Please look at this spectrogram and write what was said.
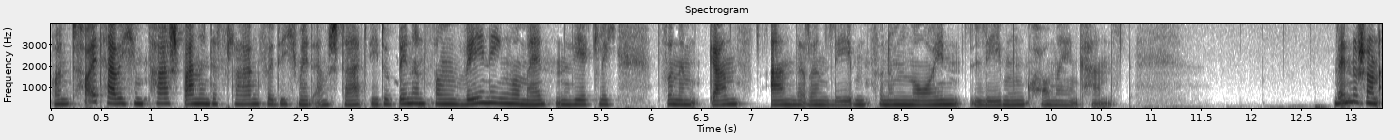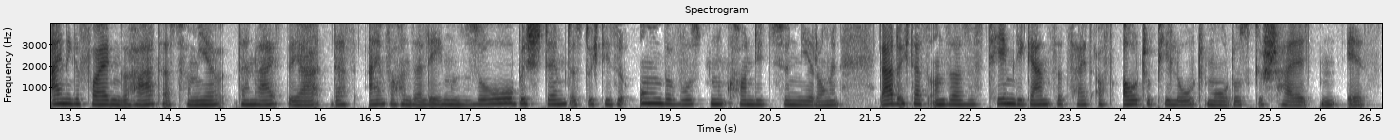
Und heute habe ich ein paar spannende Fragen für dich mit am Start, wie du binnen von wenigen Momenten wirklich zu einem ganz anderen Leben, zu einem neuen Leben kommen kannst. Wenn du schon einige Folgen gehört hast von mir, dann weißt du ja, dass einfach unser Leben so bestimmt ist durch diese unbewussten Konditionierungen. Dadurch, dass unser System die ganze Zeit auf Autopilot-Modus geschalten ist.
